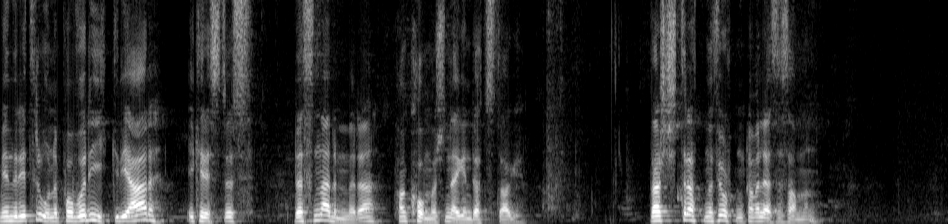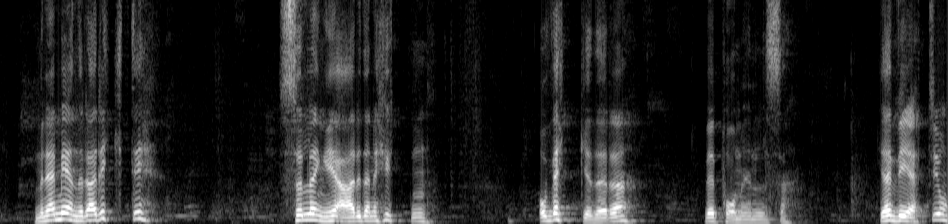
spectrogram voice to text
minne de troende på hvor rike de er i Kristus, dess nærmere han kommer sin egen dødsdag. Vers 13 og 14 kan vi lese sammen. Men jeg mener det er riktig så lenge jeg er i denne hytten, og vekke dere ved påminnelse. Jeg vet jo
